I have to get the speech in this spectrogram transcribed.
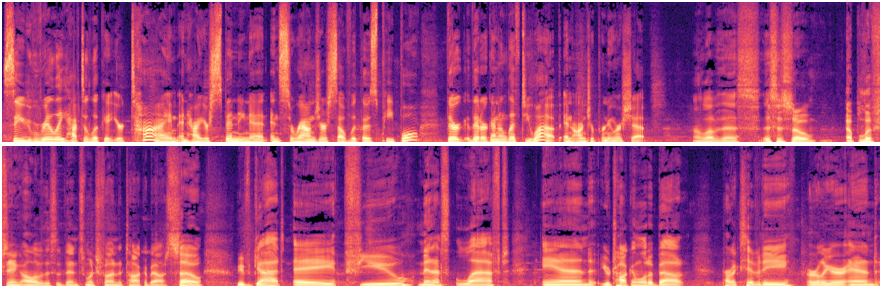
So you really have to look at your time and how you're spending it and surround yourself with those people that are going to lift you up in entrepreneurship. I love this. This is so uplifting. All of this has been so much fun to talk about. So, we've got a few minutes left, and you're talking a little about productivity earlier. And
